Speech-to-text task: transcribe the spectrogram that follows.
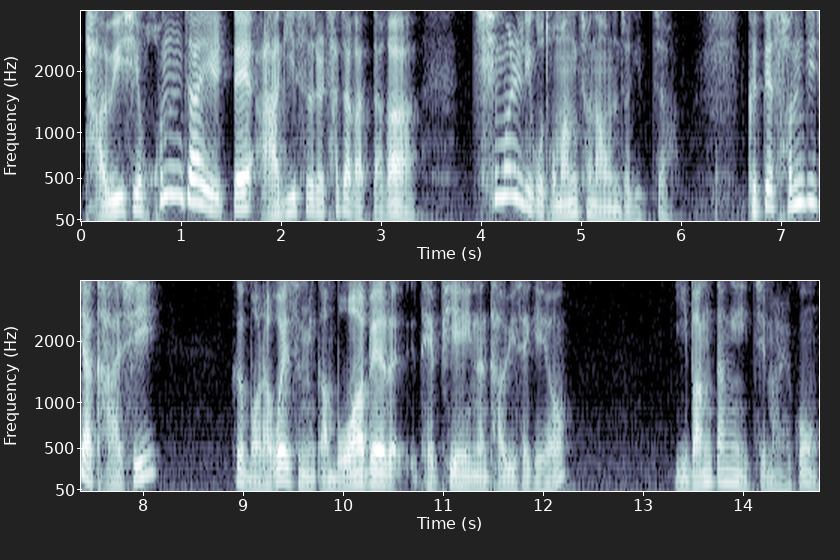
다윗이 혼자일 때 아기스를 찾아갔다가 침 흘리고 도망쳐 나온 적 있죠. 그때 선지자 갓이 그 뭐라고 했습니까? 모압에 대피해 있는 다윗에게요. 이방 땅에 있지 말고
